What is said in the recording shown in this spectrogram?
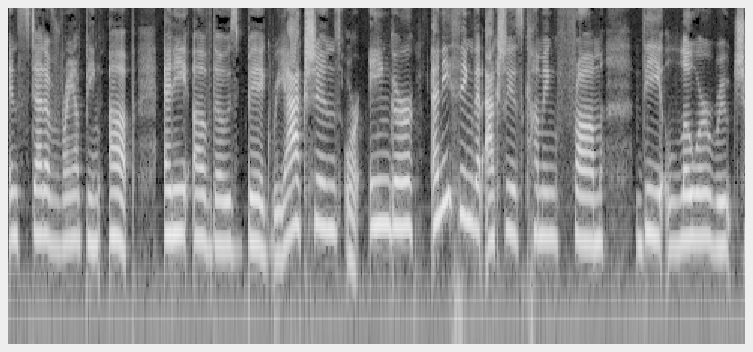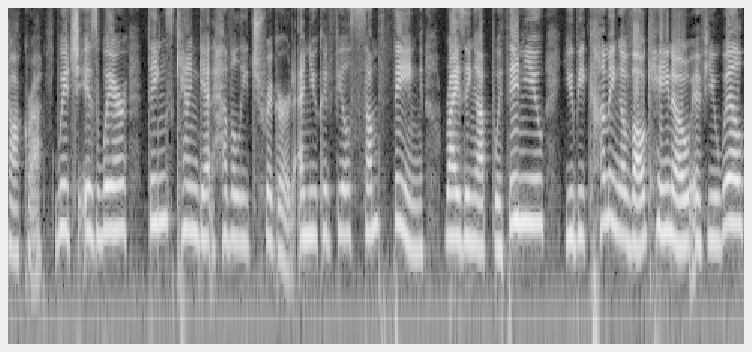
instead of ramping up any of those big reactions or anger, anything that actually is coming from the lower root chakra, which is where things can get heavily triggered and you could feel something rising up within you, you becoming a volcano, if you will,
